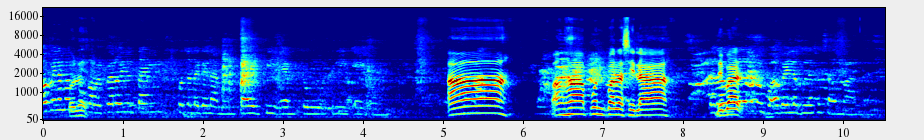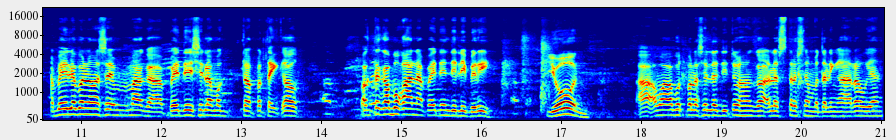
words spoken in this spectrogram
Open naman Uli. po kami, pero yung time po talaga namin, 5 p.m. to 3 a.m. Ah, panghapon pala sila. Pero Di ba? wala naman po, available na siya sa umaga. Available naman sa umaga, pwede silang magpa-take out. Opo. Pag taga-Bukana, pwede yung delivery. Opo. Yun. Ah, umaabot pala sila dito hanggang alas 3 ng madaling araw yan.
